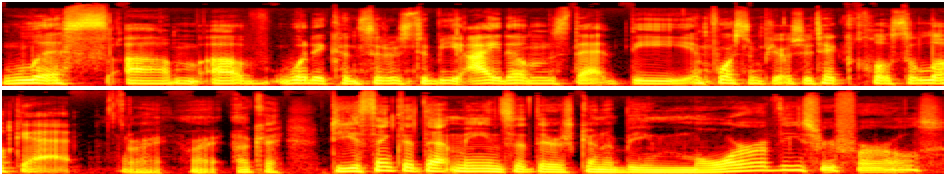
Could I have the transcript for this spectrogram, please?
lists um, of what it considers to be items that the Enforcement Bureau should take a closer look at. Right, right. Okay. Do you think that that means that there's going to be more of these referrals?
